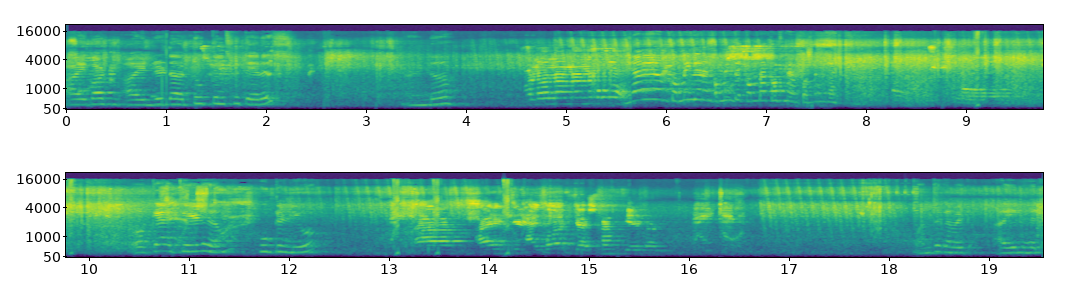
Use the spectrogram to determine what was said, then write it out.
I got, I did uh, two kills with Ares. And. Uh, no, no, no, no, no. Yeah, yeah, I'm coming there, I'm coming there, come back up now, I'm coming there. Okay, I killed him. Who killed you? Uh, I, I got just one killed. One second, wait, I'll help.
